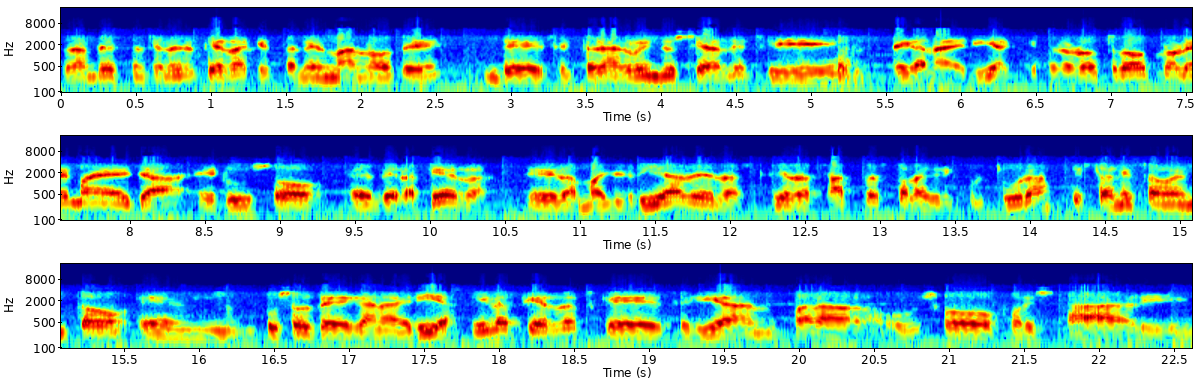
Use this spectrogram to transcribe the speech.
grandes extensiones de tierra que están en manos de de sectores agroindustriales y de ganadería, pero el otro problema es ya el uso eh, de la tierra. Eh, la mayoría de las tierras aptas para la agricultura están en este momento en usos de ganadería y las tierras que serían para uso forestal y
